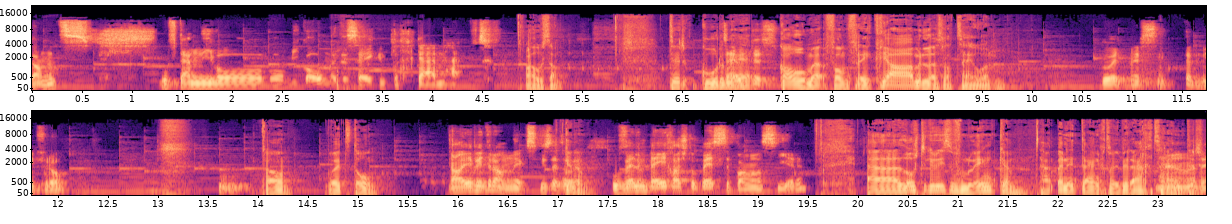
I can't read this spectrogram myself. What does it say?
ganz auf dem Niveau, wo mein Gaumen das eigentlich gerne hat. Also. Der Zählt Gourmet es? Gaumen vom Frick. Ja, wir lassen es zählen. Gut, merci, da bin ich froh. So, wo jetzt du? Ah, ich bin dran, excuse. Genau. Auf welchem Bein kannst du besser balancieren? Äh, lustigerweise auf dem linken. Hat man nicht gedacht, weil ich bin Rechtshänder. Ja,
